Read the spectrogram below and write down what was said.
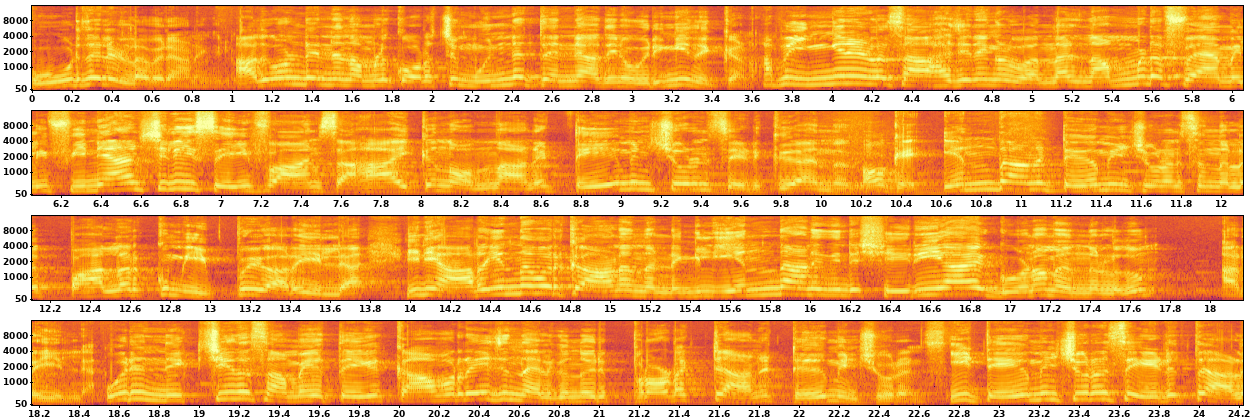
കൂടുതലുള്ളവരാണെങ്കിലും. അതുകൊണ്ട് തന്നെ നമ്മൾ കുറച്ച് മുന്നേ തന്നെ അതിന് ഒരുങ്ങി നിൽക്കണം. അപ്പൊ ഇങ്ങനെയുള്ള സാഹചര്യങ്ങൾ വന്നാൽ നമ്മുടെ ഫാമിലി ഫിനാൻഷ്യലി സേഫ് ആവാൻ സഹായിക്കുന്ന ഒന്നാണ് ടേം ഇൻഷുറൻസ് എടുക്കുക എന്നത്. ഓക്കെ എന്താണ് ടേം ഇൻഷുറൻസ് എന്നുള്ളത് പലർക്കും ഇപ്പോഴും അറിയില്ല. ഇനി അറിയുന്നവർക്കാണെന്നുണ്ടെങ്കിൽ എന്താണ് ഇതിന്റെ ശരിയായ ഗുണം എന്നുള്ളതും അറിയില്ല. ഒരു നിശ്ചിത സമയത്തേക്ക് കവറേജ് നൽകുന്ന ഒരു പ്രൊഡക്റ്റ് ആണ് ടേം ഇൻഷുറൻസ് ഈ ടേം ഇൻഷുറൻസ് എടുത്ത ആൾ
